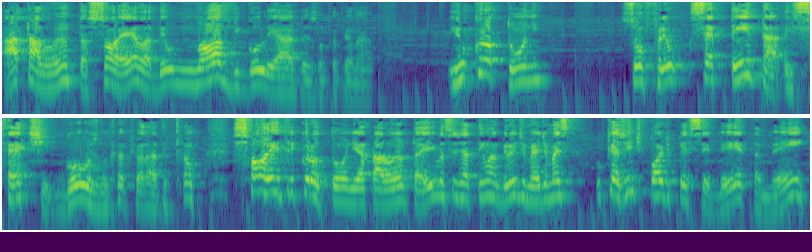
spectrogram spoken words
A Atalanta, só ela, deu nove goleadas no campeonato. E o Crotone sofreu 77 gols no campeonato. Então, só entre Crotone e Atalanta aí você já tem uma grande média. Mas o que a gente pode perceber também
